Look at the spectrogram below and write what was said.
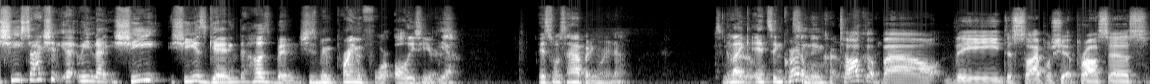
She's actually. I mean, like she she is getting the husband she's been praying for all these years. Yeah. it's what's happening right now. It's Like, it's incredible. an incredible Talk story. about the discipleship process.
